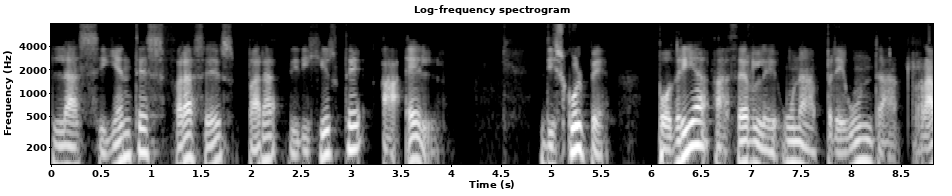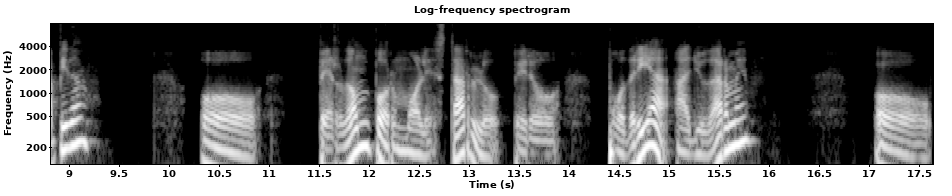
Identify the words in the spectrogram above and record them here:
las siguientes frases para dirigirte a él. Disculpe, ¿Podría hacerle una pregunta rápida? ¿O perdón por molestarlo, pero ¿podría ayudarme? ¿O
